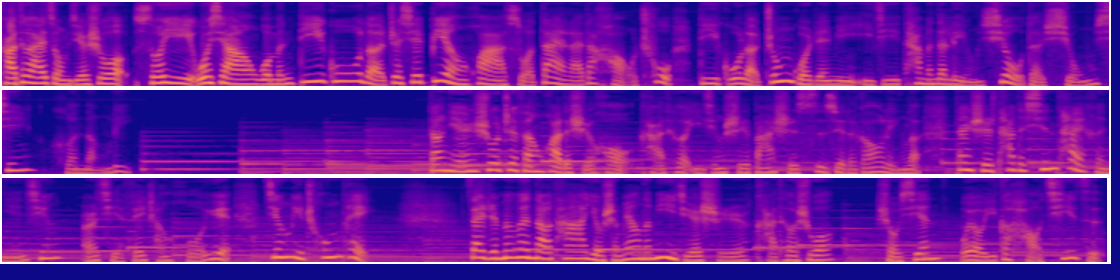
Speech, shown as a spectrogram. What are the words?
卡特还总结说，所以我想，我们低估了这些变化所带来的好处，低估了中国人民以及他们的领袖的雄心和能力。当年说这番话的时候，卡特已经是八十四岁的高龄了，但是他的心态很年轻，而且非常活跃，精力充沛。在人们问到他有什么样的秘诀时，卡特说：“首先，我有一个好妻子，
